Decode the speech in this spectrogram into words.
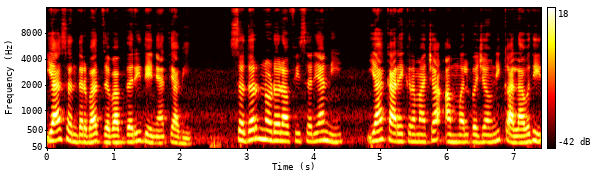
या संदर्भात जबाबदारी देण्यात यावी. सदर नोडल ऑफिसर यांनी या कार्यक्रमाच्या अंमलबजावणी कालावधीत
